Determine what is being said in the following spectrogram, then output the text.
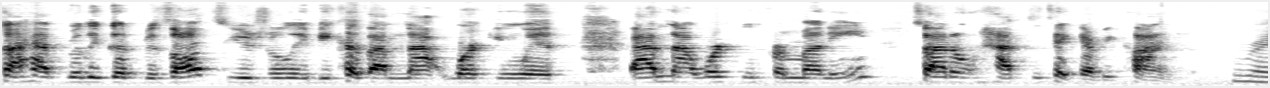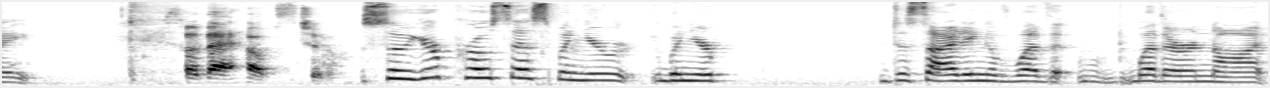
So I have really good results usually because I'm not working with, I'm not working for money, so I don't have to take every client. Right. So that helps too. So your process when you're when you're deciding of whether whether or not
